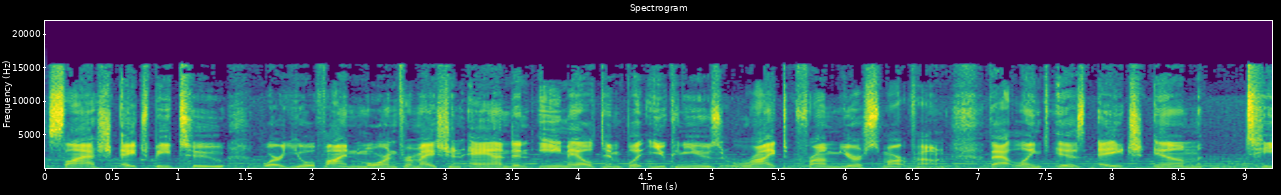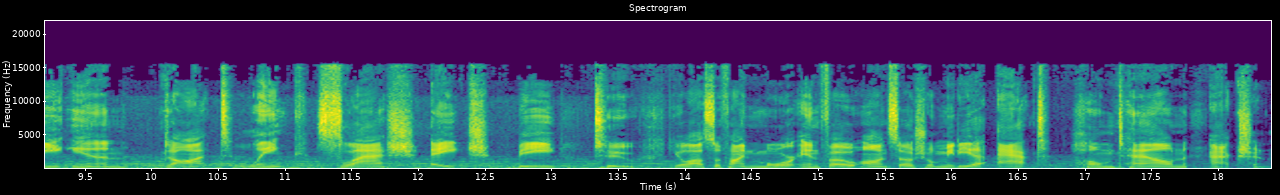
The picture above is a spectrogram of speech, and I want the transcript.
slash HB2 where you'll find more information and an email template you can use right from your smartphone. That link is hmtn.link slash HB2. You'll also find more info on social media at Hometown Action.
